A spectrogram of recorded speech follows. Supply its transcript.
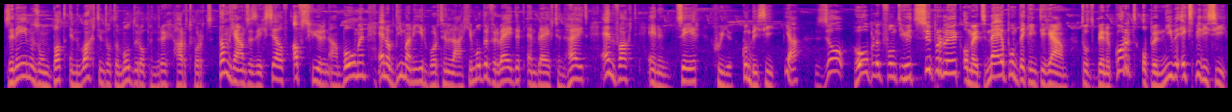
Ze nemen zo'n bad en wachten tot de modder op hun rug hard wordt. Dan gaan ze zichzelf afschuren aan bomen en op die manier wordt hun laagje modder verwijderd en blijft hun huid en vacht in een zeer goede conditie. Ja, zo, hopelijk vond je het superleuk om met mij op ontdekking te gaan. Tot binnenkort op een nieuwe expeditie.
